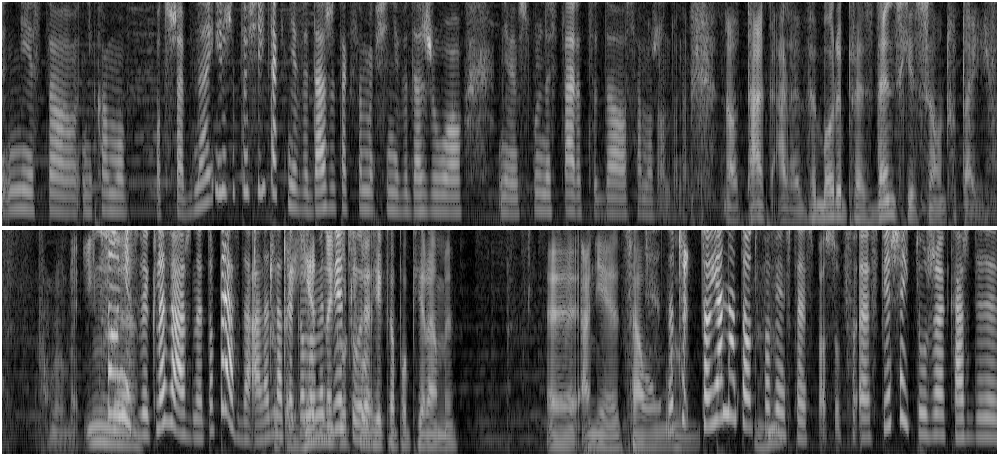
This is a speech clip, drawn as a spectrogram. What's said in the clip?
y, nie jest to nikomu potrzebne i że to się i tak nie wydarzy, tak samo jak się nie wydarzyło, nie wiem, wspólny start do samorządu na przykład. No tak, ale wybory prezydenckie są tutaj inne. Są niezwykle ważne, to prawda, ale Tutaj dlatego mamy jednego dwie tury. człowieka popieramy, a nie całą... Znaczy, to ja na to odpowiem Mhm. w ten sposób. E, W pierwszej turze każdy,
